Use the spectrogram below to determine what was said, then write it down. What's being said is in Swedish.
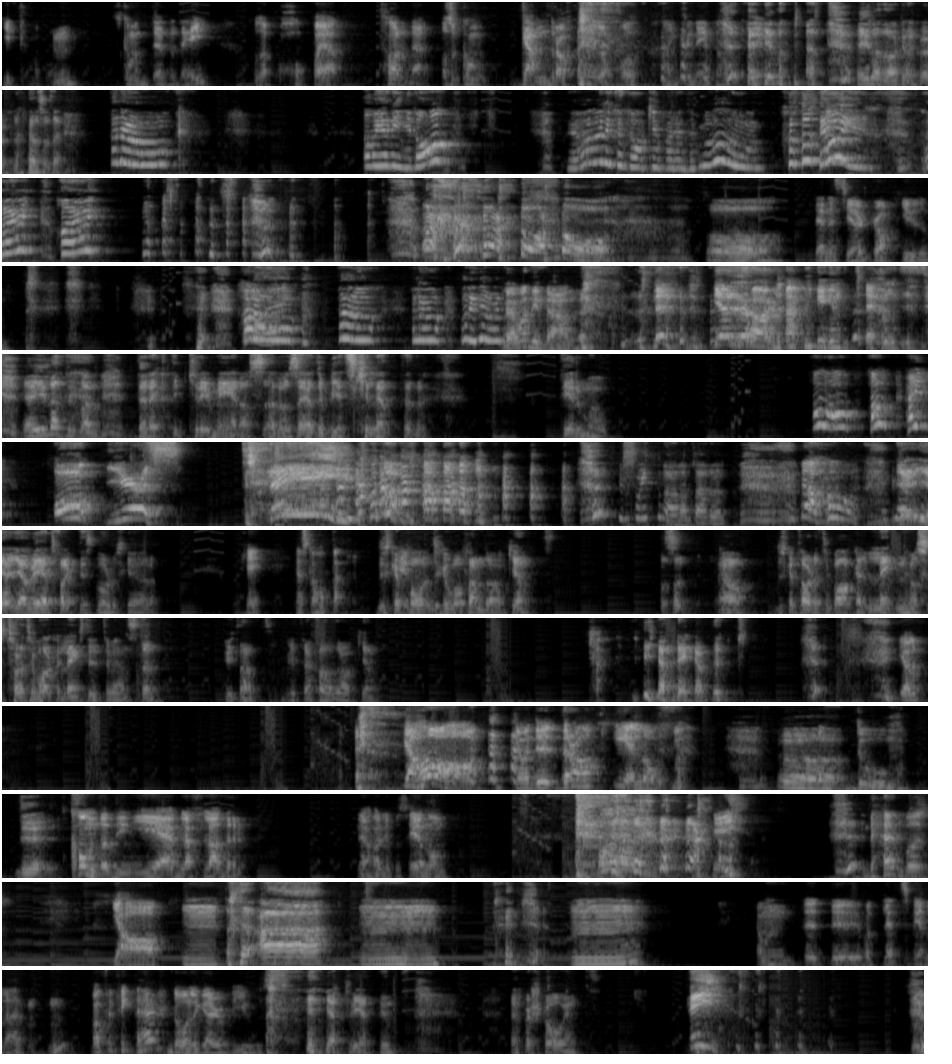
Hit kan man gå. Mm. Så ska man döda dig. Och så hoppar jag, tar den där och så kommer Gamdraken till och, och han kunde inte hoppa Jag gillar, den. jag gillar drakarna kommer upp och så säger Hallå! Ja, vad gör ni idag? Jag har en liten drake på den. Mm. Hej! Hej! Hej! Dennis gör drakljuden. Hallå! Hallå! Hallå! Vad är det? Och jag var din vän. Nej, jag rörde ju inte ens. Jag gillar att du bara direkt kremeras, eller vad säger jag? Du blir ett skelett. Dirmo. Hallå, hallå, hej! Åh! yes! Nej! Du får inte röra dörren. Jaha. Okej, jag, jag vet faktiskt vad du ska göra. Okej, jag ska hoppa. Du ska få, du ska få fram draken. Och så, ja. Du ska ta dig tillbaka, du måste ta dig tillbaka längst ut till vänster. Utan att bli träffad av draken. Gör det Henrik. Jag... men du, drak Elof. Åh. Doom. Du, Kom då din jävla fladder. Jag höll på att säga någon. Okej. Det här var... Ja. Mm. ah! Mm. Mm. Ja, men det, det var ett lätt spel här. Mm. Varför fick det här så dåliga reviews? jag vet inte. Jag förstår inte. Nej!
